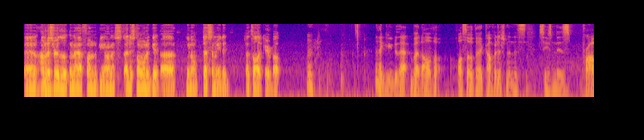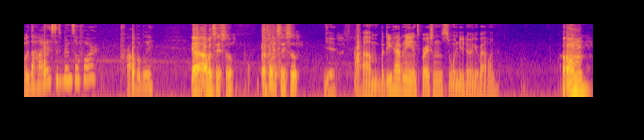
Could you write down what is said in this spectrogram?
And I'm just really looking to have fun, to be honest. I just don't want to get, uh, you know, decimated. That's all I care about. Hmm. I think you can do that, but the also the competition in this season is probably the highest it's been so far. Probably. Yeah, I would say so. Definitely say so. Yeah. Um, but do you have any inspirations when you're doing your battling? Um,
